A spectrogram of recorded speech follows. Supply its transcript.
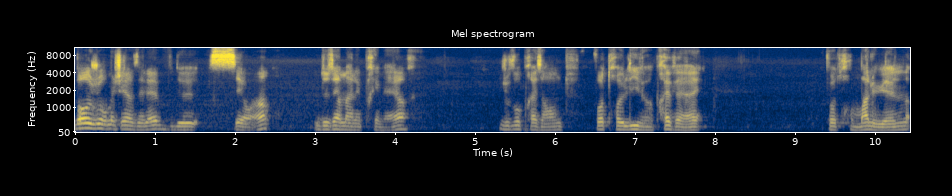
Bonjour mes chers élèves de CO1, deuxième année primaire. Je vous présente votre livre préféré, votre manuel,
